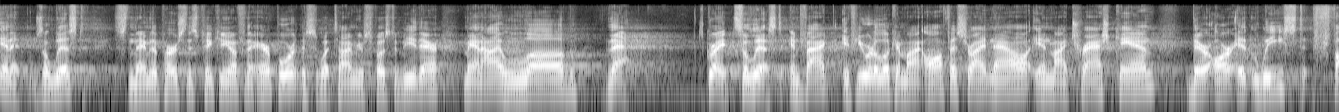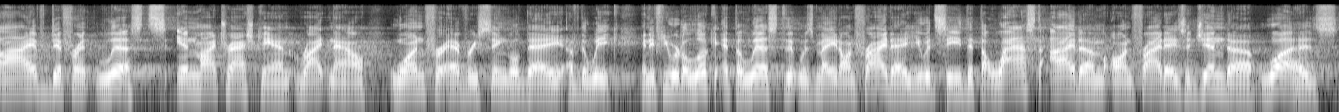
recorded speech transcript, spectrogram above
in it. It's a list. It's the name of the person that's picking you up from the airport. This is what time you're supposed to be there. Man, I love that. It's great. So, list. In fact, if you were to look at my office right now, in my trash can, there are at least five different lists in my trash can right now, one for every single day of the week. And if you were to look at the list that was made on Friday, you would see that the last item on Friday's agenda was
